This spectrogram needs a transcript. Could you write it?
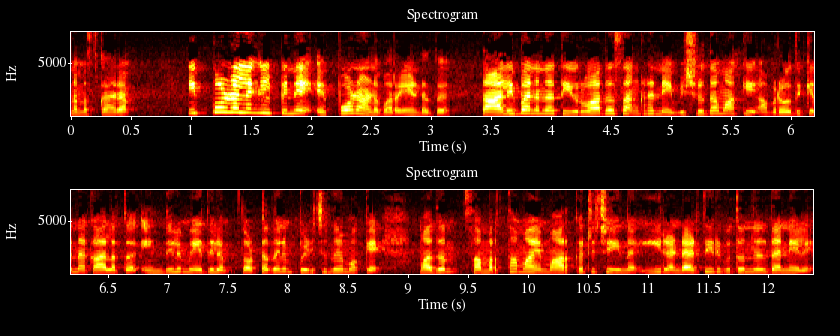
നമസ്കാരം. ഇപ്പോഴല്ലെങ്കിൽ പിന്നെ എപ്പോഴാണ് പറയേണ്ടത്? താലിബാൻ എന്ന തീവ്രവാദ സംഘടനയെ വിശുദ്ധമാക്കി അവരോധിക്കുന്ന കാലത്ത് എന്തിലും ഏതിലും തൊട്ടതിനും പിടിച്ചതിനുമൊക്കെ മതം സമർത്ഥമായി മാർക്കറ്റ് ചെയ്യുന്ന ഈ രണ്ടായിരത്തി ഇരുപത്തൊന്നിൽ തന്നെയല്ലേ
